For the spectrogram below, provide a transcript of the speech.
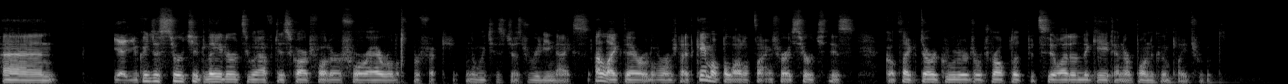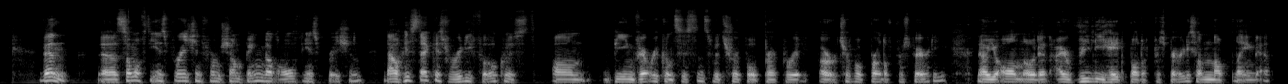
And yeah, you can just search it later to have discard fodder for Herald of Perfection, which is just really nice. I like the Herald of Orange Light. Came up a lot of times where I searched this, got like Dark Rooted or Droplet, but still had a negate and our opponent couldn't play through it. Then, uh, some of the inspiration from Champing, not all of the inspiration. Now his deck is really focused on being very consistent with triple prepara or triple pot of prosperity. Now you all know that I really hate pot of prosperity, so I'm not playing that.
